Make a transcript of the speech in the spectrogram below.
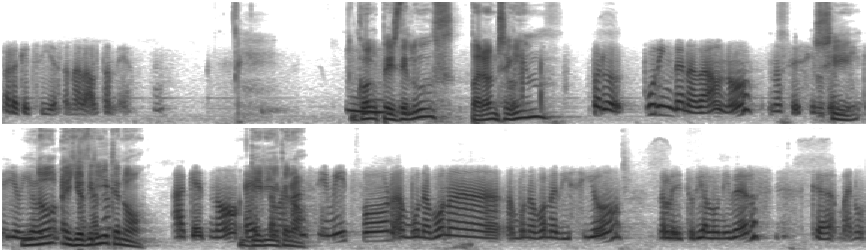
per aquests dies de Nadal també. I- Golpes de luz, per on seguim? Però púding de Nadal, no? No sé si Sí. que hi havia No, jo diria que no. Aquest no, Diria és que no. Nancy Mitford, amb una bona, amb una bona edició de l'editorial Univers, que, bueno,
